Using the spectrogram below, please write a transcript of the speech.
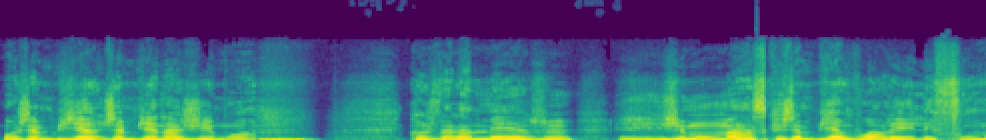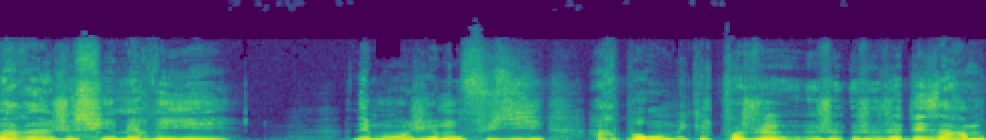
Moi, j'aime bien, j'aime bien nager, moi. Quand je vais à la mer, j'ai mon masque, j'aime bien voir les fonds marins. Je suis émerveillé. Des moments, j'ai mon fusil harpon, mais quelquefois, je, désarme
